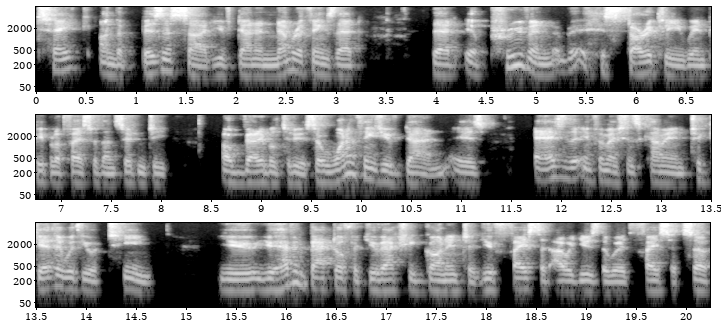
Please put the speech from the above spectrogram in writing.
take on the business side. You've done a number of things that that are proven historically when people are faced with uncertainty are valuable to do. So one of the things you've done is as the information's come in together with your team, you you haven't backed off it. You've actually gone into it. You've faced it. I would use the word face it. So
